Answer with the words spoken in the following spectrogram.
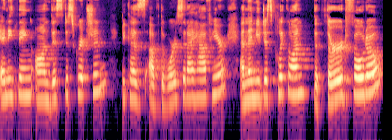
anything on this description because of the words that I have here. And then you just click on the third photo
